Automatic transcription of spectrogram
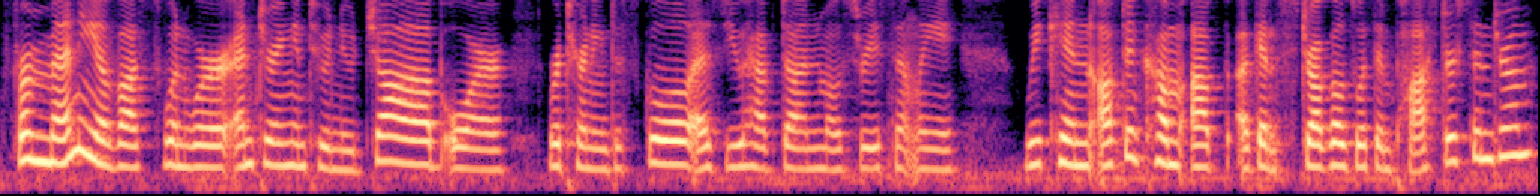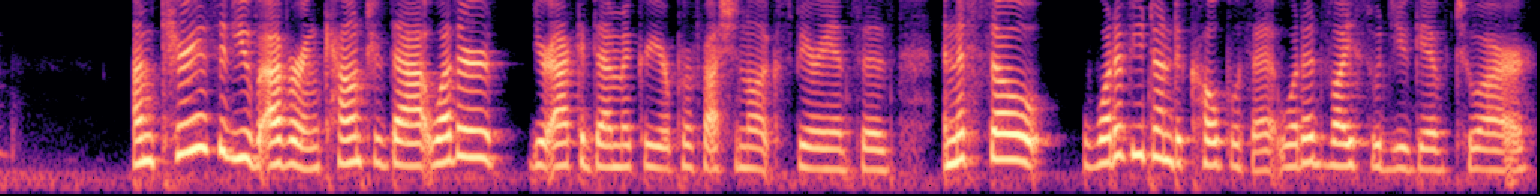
For many of us when we're entering into a new job or returning to school, as you have done most recently, we can often come up against struggles with imposter syndrome. I'm curious if you've ever encountered that, whether your academic or your professional experiences, and if so, what have you done to cope with it? What advice would you give to our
